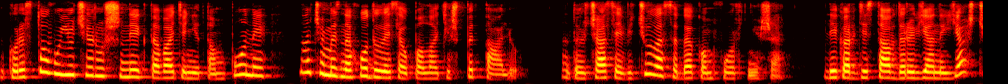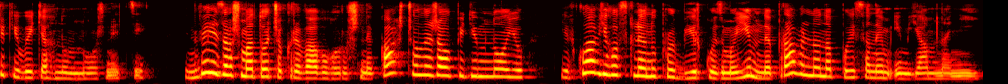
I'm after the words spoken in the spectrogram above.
використовуючи рушник та ватяні тампони, наче ми знаходилися в палаті шпиталю. На той час я відчула себе комфортніше. Лікар дістав дерев'яний ящик і витягнув ножниці. Він вирізав шматочок кривавого рушника, що лежав піді мною, і вклав його в скляну пробірку з моїм неправильно написаним ім'ям на ній.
